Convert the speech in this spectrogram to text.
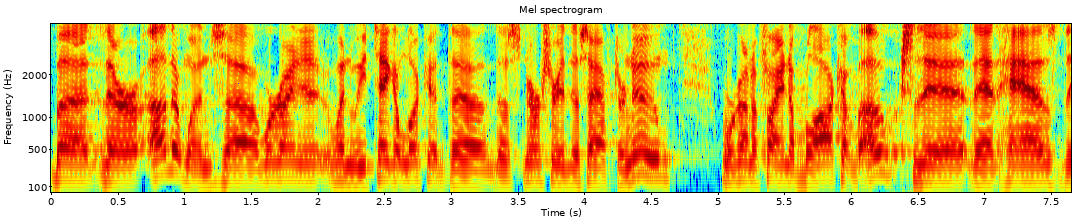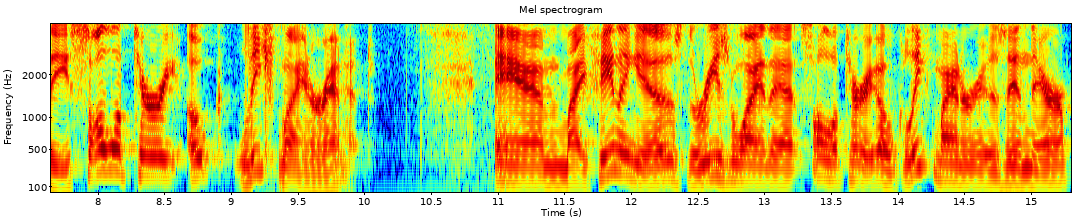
but there are other ones. Uh, we're going to, when we take a look at the, this nursery this afternoon, we're going to find a block of oaks that, that has the solitary oak leaf miner in it. And my feeling is the reason why that solitary oak leaf miner is in there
